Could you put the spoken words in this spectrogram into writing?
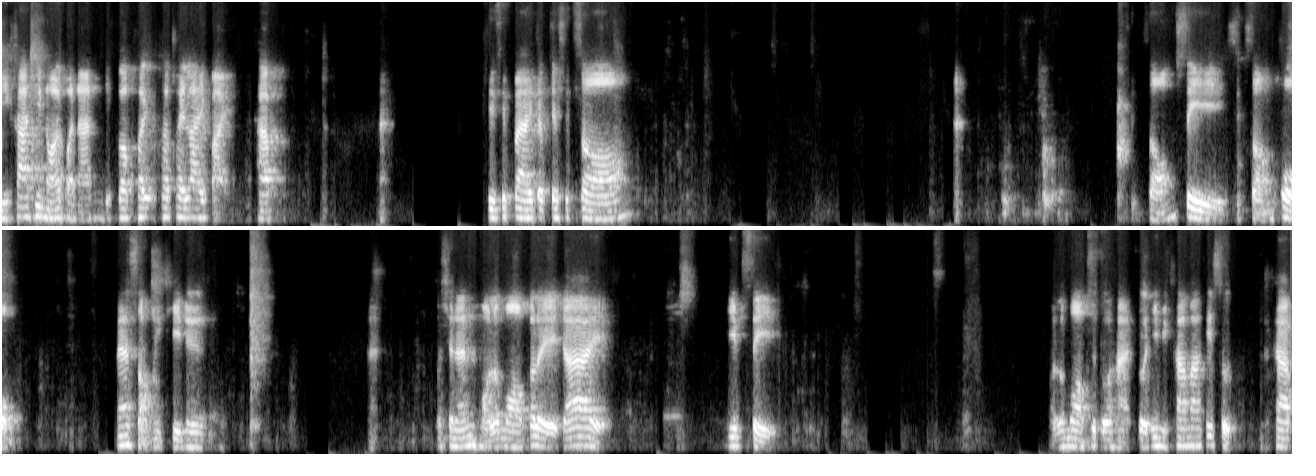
มีค่าที่น้อยกว่านั้นก็ค่อยค่อยๆไล่ไปนะครับ48กับ 72 12 4 12 6แม่2อีกทีหนึ่งเพราะฉะนั้นหอละมอก็เลยได้24หอละมอคือตัวหารตัวที่มีค่ามากที่สุดนะครับ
